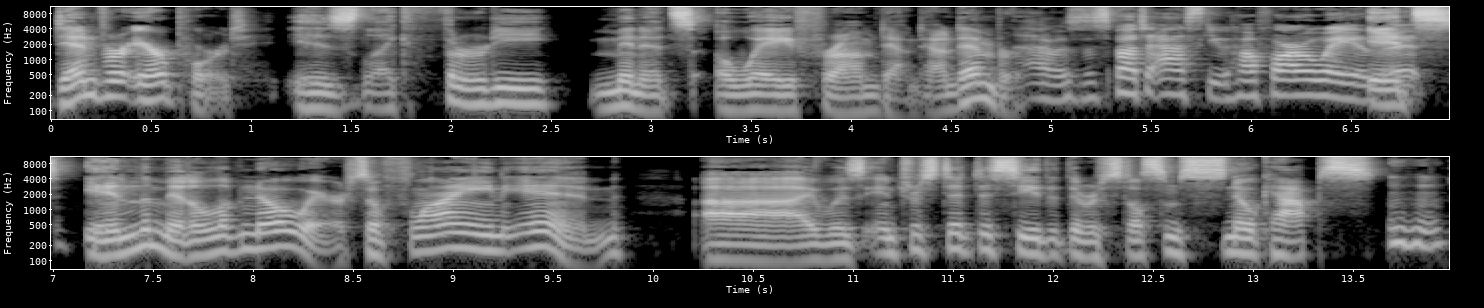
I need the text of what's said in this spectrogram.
Denver Airport is like thirty minutes away from downtown Denver. I was just about to ask you, how far away is It's it? It's in the middle of nowhere. So flying in, uh, I was interested to see that there were still some snow caps Mhm.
